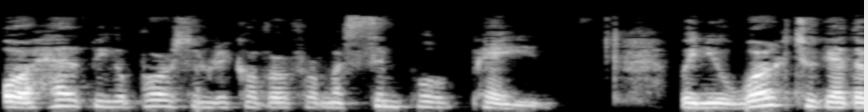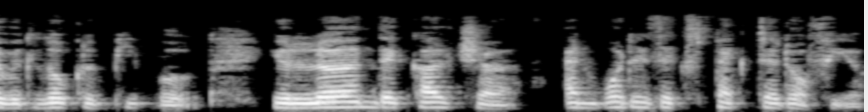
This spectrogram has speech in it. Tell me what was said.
or helping a person recover from a simple pain. When you work together with local people, you learn their culture and what is expected of you.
